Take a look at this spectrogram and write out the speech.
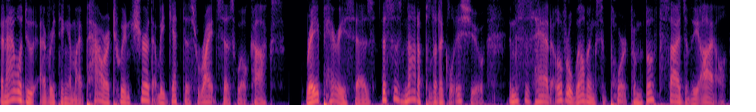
And I will do everything in my power to ensure that we get this right, says Wilcox. Ray Perry says this is not a political issue, and this has had overwhelming support from both sides of the aisle.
